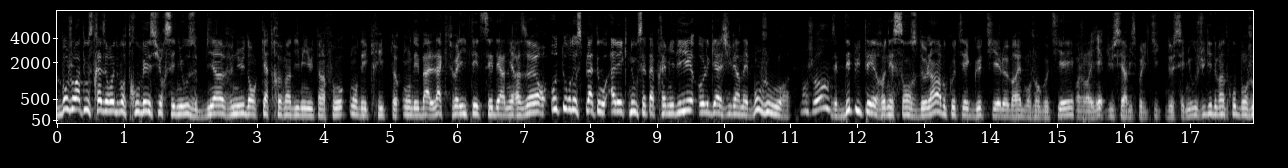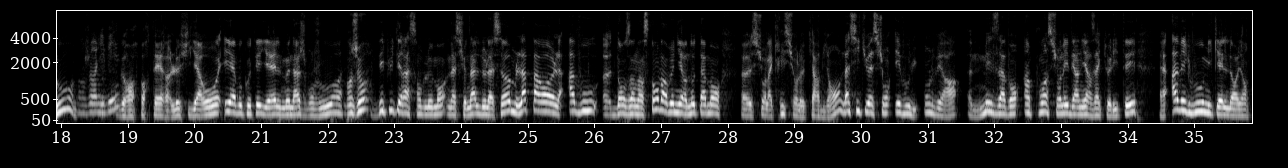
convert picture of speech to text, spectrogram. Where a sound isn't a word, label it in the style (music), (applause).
Bonjour à tous, très heureux de vous retrouver sur CNews. Bienvenue dans 90 minutes info. On décrypte, on débat l'actualité de ces dernières heures. Autour de ce plateau, avec nous cet après-midi, Olga Givernet, bonjour. Bonjour. Vous êtes député Renaissance de l'Ain, à vos côtés Gauthier Lebret. Bonjour Gauthier. Bonjour Olivier. Du service politique de CNews. Judith Vintraud, bonjour. Bonjour Olivier. Grand reporter Le Figaro. Et à vos côtés, Yael Menage, bonjour. Bonjour. Député Rassemblement National de la Somme. La parole à vous euh, dans un instant. On va revenir notamment euh, sur la crise sur le carburant. La situation évolue, on le verra. Mais avant, un point sur les dernières actualités. Euh, Avec vous, Mickaël Dorian.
